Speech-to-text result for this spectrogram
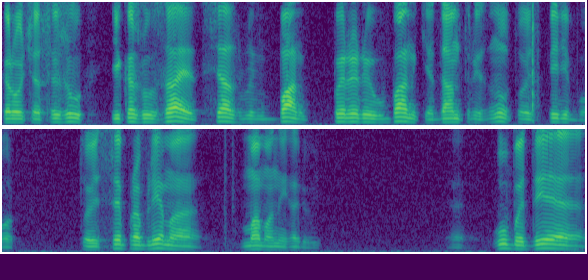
Коротше, сижу і кажу, заяць, зараз, банк, перерив в банку, дам 300, ну, то есть перебор. Тобто це проблема, мама не горюй. Е, УБД, е,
